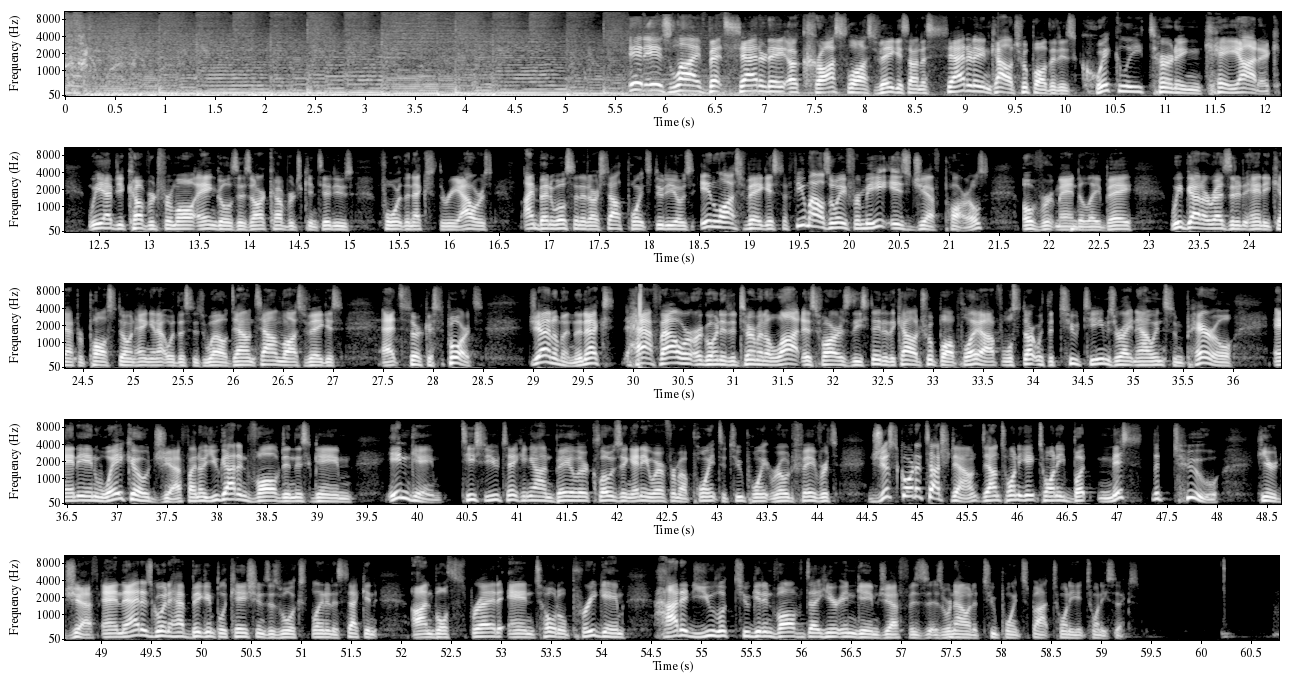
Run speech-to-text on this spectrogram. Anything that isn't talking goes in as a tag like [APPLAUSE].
It is live bet Saturday across Las Vegas on a Saturday in college football that is quickly turning chaotic. We have you covered from all angles as our coverage continues for the next three hours. I'm Ben Wilson at our South Point studios in Las Vegas. A few miles away from me is Jeff Parles over at Mandalay Bay. We've got our resident handicapper Paul Stone hanging out with us as well, downtown Las Vegas at Circa Sports. Gentlemen, the next half hour are going to determine a lot as far as the state of the college football playoff. We'll start with the two teams right now in some peril. And in Waco, Jeff, I know you got involved in this game in game. TCU taking on Baylor, closing anywhere from a point to two point road favorites. Just scored a touchdown, down 28 20, but missed the two here, Jeff. And that is going to have big implications, as we'll explain in a second, on both spread and total pregame. How did you look to get involved uh, here in game, Jeff, as, as we're now in a two point spot, 28 26?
